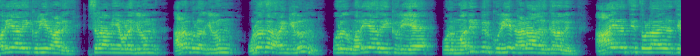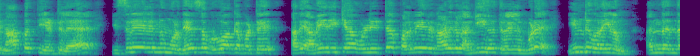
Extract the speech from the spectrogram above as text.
மரியாதைக்குரிய நாடு. இஸ்லாமிய உலகிலும் அரபுலகிலும் உலக அரங்கிலும் ஒரு மரியாதைக்குரிய ஒரு மதிப்பிற்குரிய நாடாக இருக்கிறது. ஆயிரத்தி தொள்ளாயிரத்தி நாற்பத்தி எட்டுல இஸ்ரேல் என்னும் ஒரு தேசம் உருவாக்கப்பட்டு அதை அமெரிக்கா உள்ளிட்ட பல்வேறு நாடுகள் அங்கீகரித்த நிலையிலும் கூட இன்று வரையிலும் அந்த இந்த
